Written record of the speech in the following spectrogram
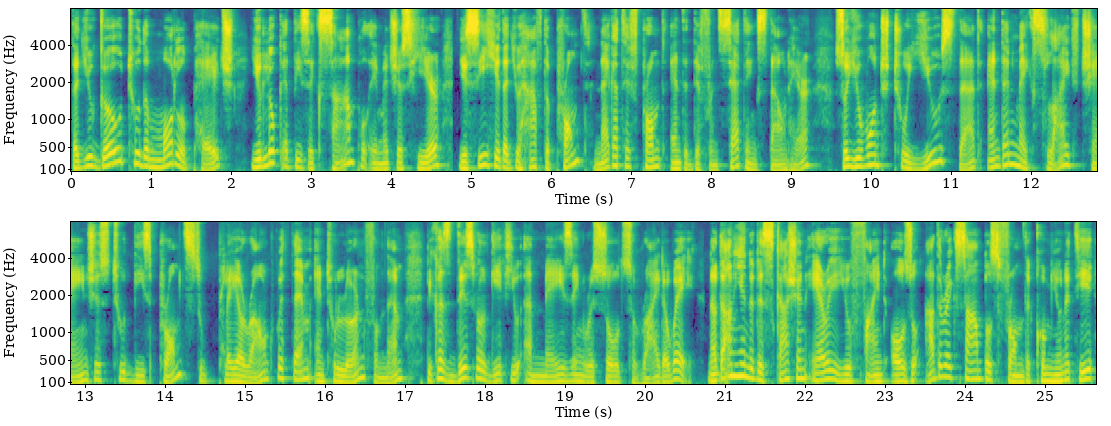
that you go to the model page, you look at these example images here, you see here that you have the prompt, negative prompt and the different settings down here. So you want to use that and then make slight changes to these prompts to play around with them and to learn from them because this will give you amazing results right away. Now down here in the discussion area you find also other examples from the community.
